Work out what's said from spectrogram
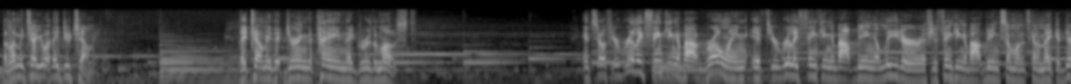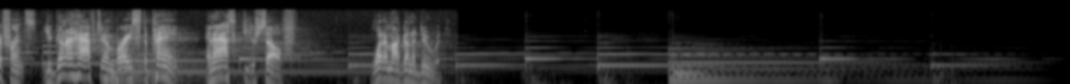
But let me tell you what they do tell me. They tell me that during the pain, they grew the most. And so, if you're really thinking about growing, if you're really thinking about being a leader, if you're thinking about being someone that's going to make a difference, you're going to have to embrace the pain and ask yourself, what am I going to do with it?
